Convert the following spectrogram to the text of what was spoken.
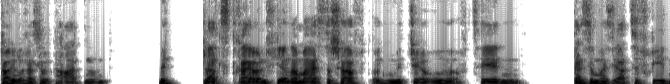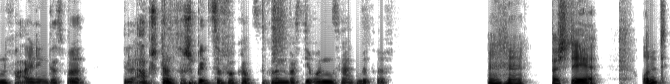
tollen Resultaten. Und mit Platz drei und vier in der Meisterschaft und mit Giro auf zehn, da sind wir sehr zufrieden. Vor allen Dingen, dass wir den Abstand zur Spitze verkürzen konnten, was die Rundenzeiten betrifft. Mhm, verstehe. Und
